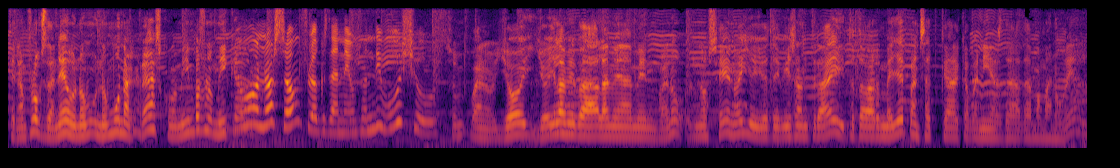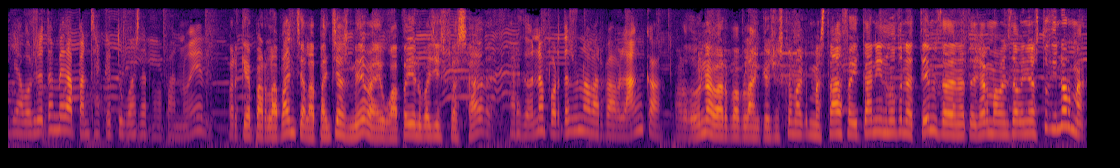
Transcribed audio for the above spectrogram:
tenen flocs de neu, no, no m'ho negaràs, com a mínim vas una mica... No, no són flocs de neu, són dibuixos. Som, bueno, jo, jo i la meva, la meva ment, bueno, no sé, no? jo, jo t'he vist entrar i tota vermella he pensat que, que venies de, de Mamà Noel. Llavors jo també he de pensar que tu vas de Papa Noel. Perquè per la panxa, la panxa és meva, eh, guapa, jo no vagis disfressada. Perdona, portes una barba blanca. Perdona, barba blanca, això és que m'estava afaitant i no m'ha donat temps de netejar-me abans de venir a l'estudi. Norma,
